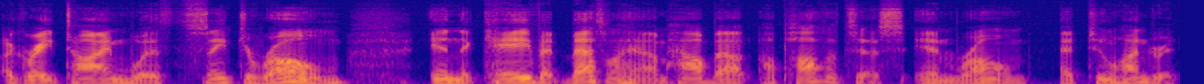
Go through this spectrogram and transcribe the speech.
a great time with St. Jerome in the cave at Bethlehem, how about Hippolytus in Rome? At 200.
